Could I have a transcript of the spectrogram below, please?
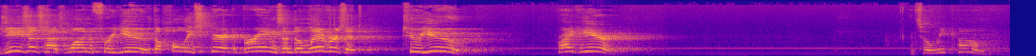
Jesus has won for you, the Holy Spirit brings and delivers it to you right here. And so we come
